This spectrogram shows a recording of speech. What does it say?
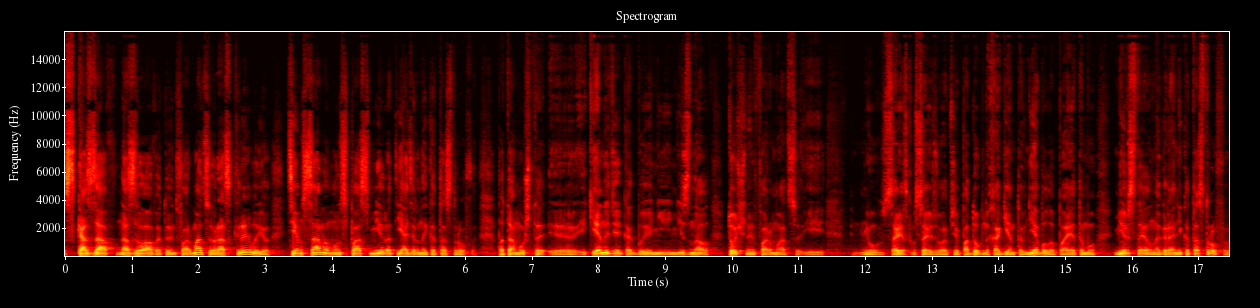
сказав, назвав эту информацию, раскрыв ее, тем самым он спас мир от ядерной катастрофы. Потому что э, и Кеннеди как бы не, не знал точную информацию, и ну, в Советском Союзе вообще подобных агентов не было, поэтому мир стоял на грани катастрофы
